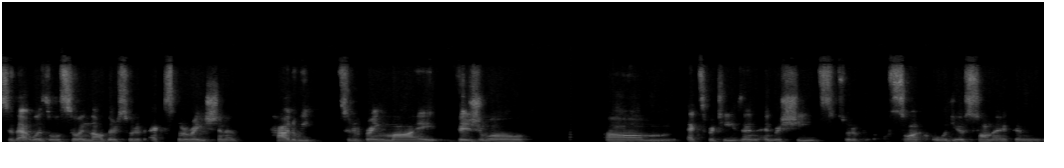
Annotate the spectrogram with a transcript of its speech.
So that was also another sort of exploration of how do we sort of bring my visual um, expertise and, and Rashid's sort of son- audio sonic and,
